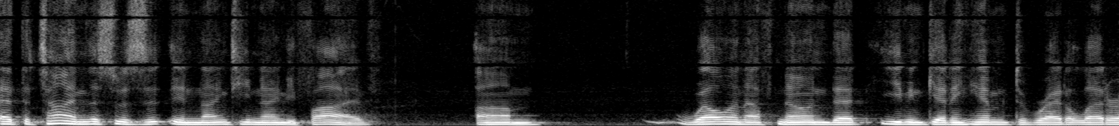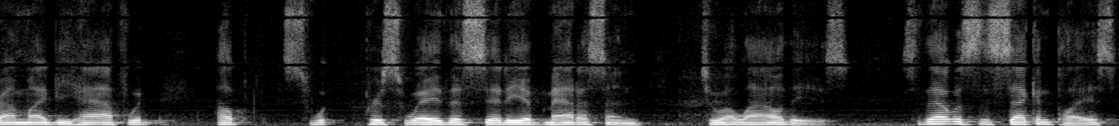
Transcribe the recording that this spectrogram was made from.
at the time, this was in 1995, um, well enough known that even getting him to write a letter on my behalf would help sw- persuade the city of Madison to allow these. So that was the second place.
